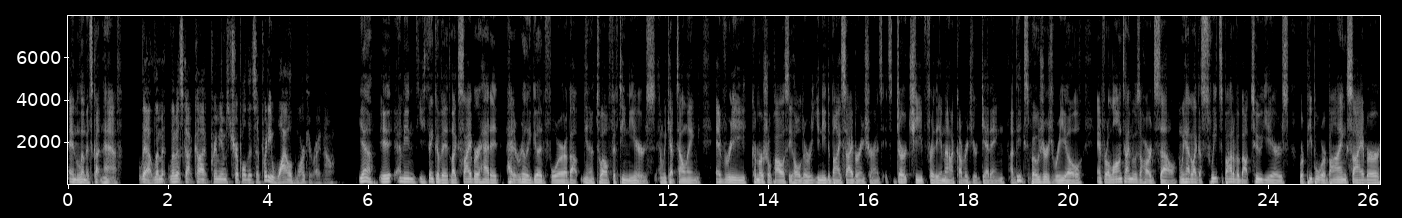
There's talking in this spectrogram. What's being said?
and limits cut in half. Yeah, limit limits got cut, premiums tripled. It's a pretty wild market right now. Yeah, it, I mean, you think of it like cyber had it had it really good for about, you know, 12, 15 years and we kept telling every commercial policyholder you need to buy cyber insurance. It's dirt cheap for the amount of coverage you're getting. Uh, the exposure is real and for a long time it was a hard sell. And we had like a sweet spot of about 2 years where people were buying cyber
